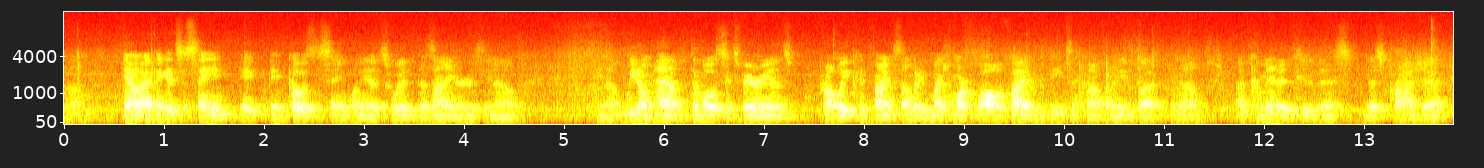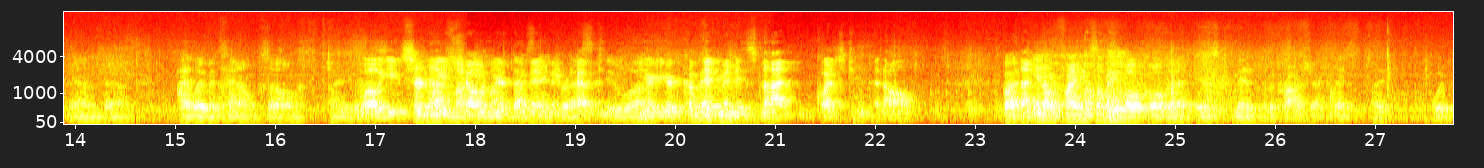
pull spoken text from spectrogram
Um, You know, I think it's the same, it, it goes the same way as with designers, you know. You know, we don't have the most experience, probably could find somebody much more qualified than Dietz and Company, but, you know, I'm committed to this, this project, and uh, I live in town, so. I- well, you've certainly Not my- shown my your best commitment, interest Kevin. to, uh, Your, your commitment is not questioned at all. But, you know, finding somebody local that is committed to the project, that I would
